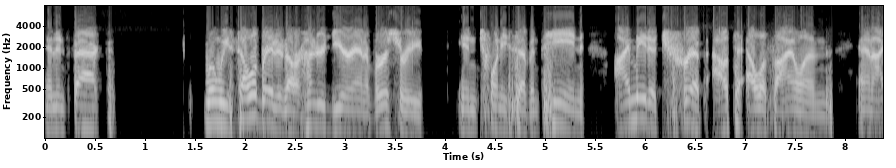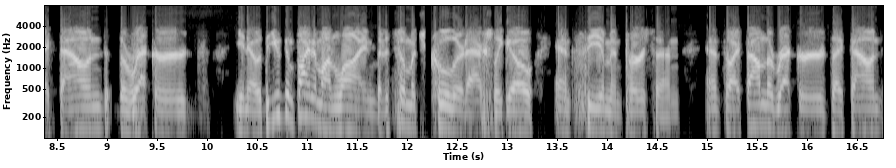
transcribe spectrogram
And in fact, when we celebrated our 100 year anniversary in 2017, I made a trip out to Ellis Island and I found the records. You know, you can find them online, but it's so much cooler to actually go and see them in person. And so I found the records. I found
